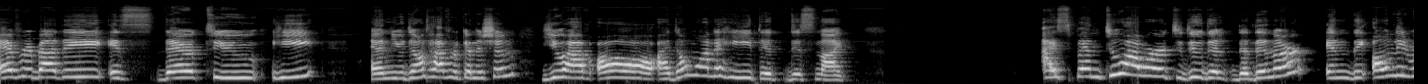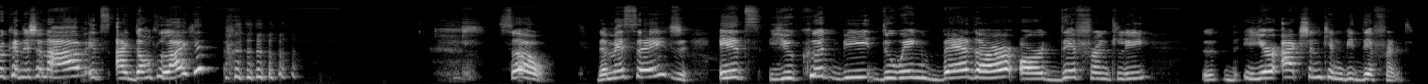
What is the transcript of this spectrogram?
everybody is there to eat and you don't have recognition. You have oh i don't want to eat it this night. I spent two hours to do the, the dinner and the only recognition i have it's i don't like it. So the message it's you could be doing better or differently. Your action can be different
